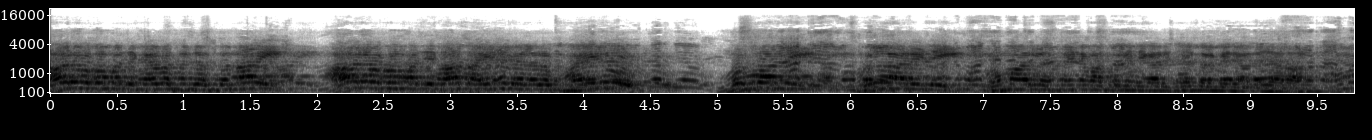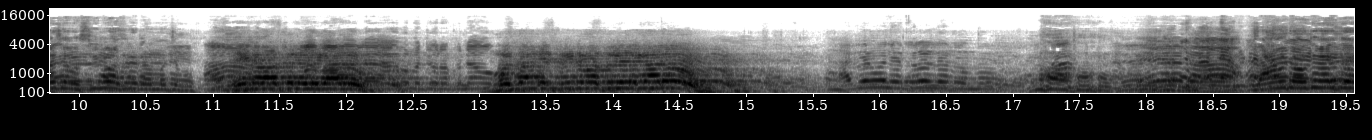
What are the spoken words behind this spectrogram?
ఆరోగ్య మధ్య కైవసం చేస్తున్నాయి. ఆరోగ్య మధ్య తాత ఐదు వేల రూపాయలు ముసాని ముల్లారెడ్డి కుమారుల శ్రీనివాసరెడ్డి గారి చేతుల మీద శ్రీనివాసరెడ్డి గారు. ముసాని శ్రీనివాసరెడ్డి గారు. లావుడ్ అవుతుందైతే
